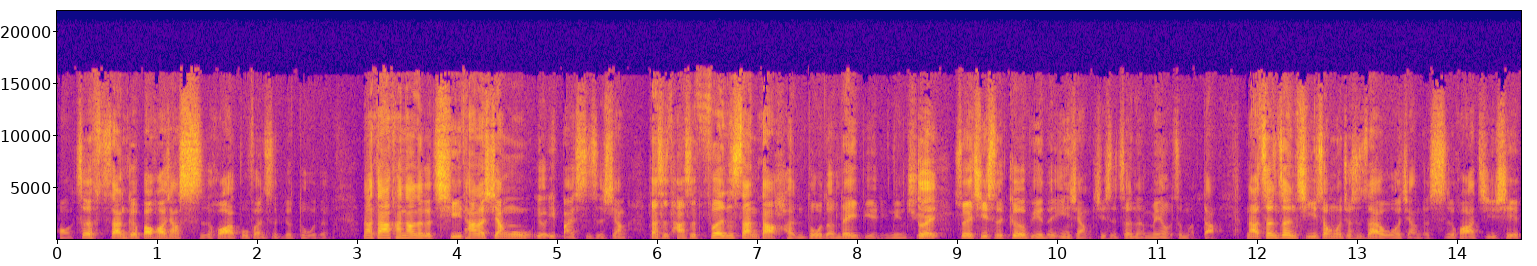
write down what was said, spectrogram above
哦，这三个包括像石化部分是比较多的。那大家看到那个其他的项目有一百四十项，但是它是分散到很多的类别里面去。对，所以其实个别的影响其实真的没有这么大。那真正集中的就是在我讲的石化、机械、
